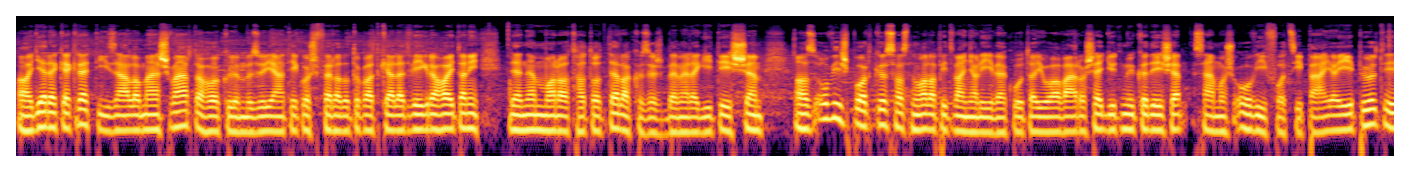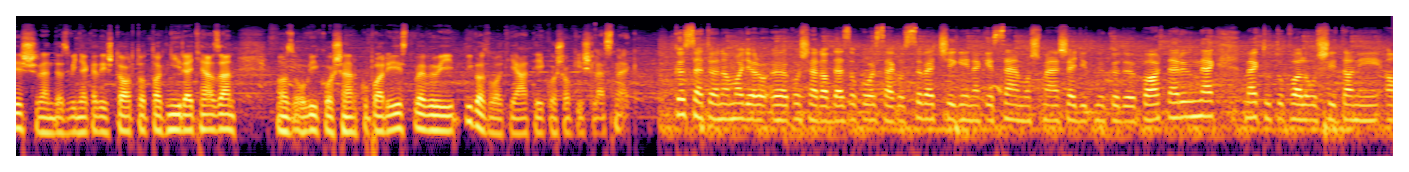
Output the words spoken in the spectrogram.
A gyerekekre tíz állomás várt, ahol különböző játékos feladatokat kellett végrehajtani, de nem maradhatott el a közös bemelegítés sem. Az Ovi Sport közhasznú alapítványal évek óta jó a város együttműködése, számos Ovi focipálya épült, és rendezvényeket is tartottak Nyíregyházán. Az Ovi kosárkupa résztvevői igazolt játékosok is lesznek. Köszönhetően a Magyar Kosárlabdázók Országos Szövetségének és számos más együttműködő partnerünknek meg tudtuk valósítani a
